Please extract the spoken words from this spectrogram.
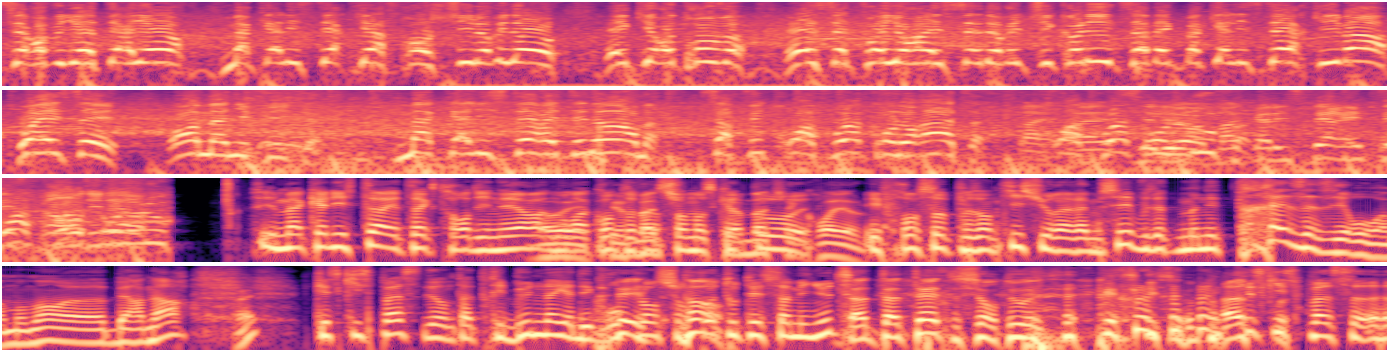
c'est revenu intérieur. McAllister qui a franchi le rideau et qui retrouve. Et cette fois, il y aura essai de Richie Collins avec McAllister qui va. Ouais, essai. Oh, magnifique. McAllister est énorme. Ça fait trois fois qu'on le rate. trois fois qu'on le loupe. McAllister est Trois fois McAllister est extraordinaire, Ah nous raconte Vincent match Moscato et François Pesanti sur RMC. Vous êtes mené 13 à 0 à un moment, euh, Bernard. Ouais. Qu'est-ce qui se passe dans ta tribune Là, il y a des gros plans sur non. toi toutes les 5 minutes. Dans ta tête, surtout. Qu'est-ce qui se passe? Qu'est-ce qui se passe? Euh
